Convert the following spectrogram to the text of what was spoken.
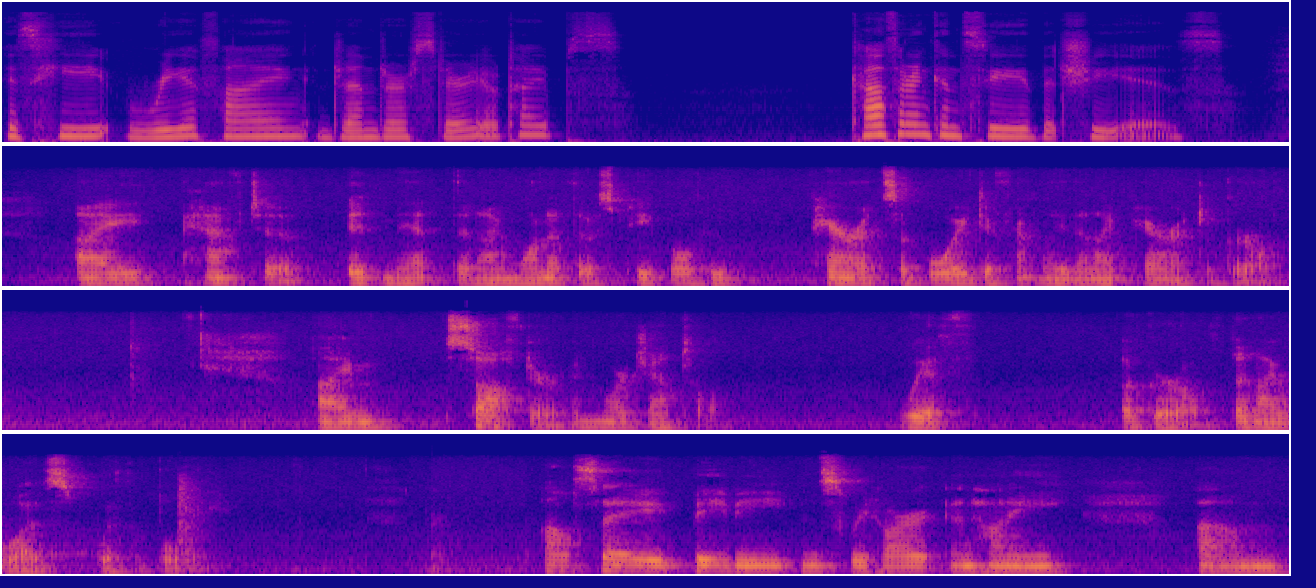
is he reifying gender stereotypes? Catherine can see that she is. I have to admit that I'm one of those people who parents a boy differently than I parent a girl. I'm softer and more gentle with a girl than I was with a boy. I'll say baby and sweetheart and honey. Um,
